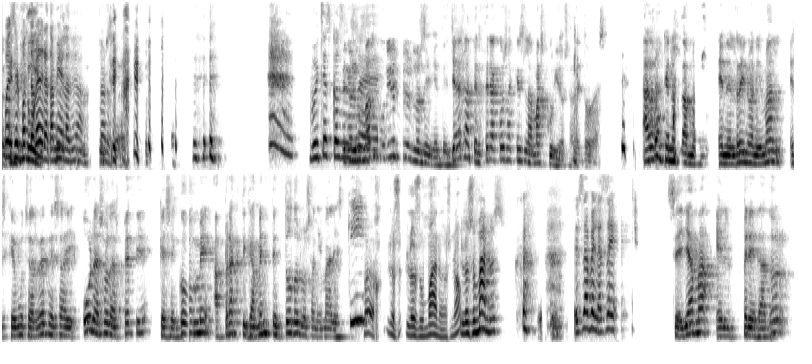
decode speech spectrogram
Puede ser. Pontevedra también, la ciudad. Claro. Muchas cosas. Pero lo más eh, curioso es lo siguiente. Ya es la tercera cosa que es la más curiosa de todas. Algo que notamos en el reino animal es que muchas veces hay una sola especie que se come a prácticamente todos los animales. ¿Qué? Los, los humanos, ¿no? Los humanos. Esa me la sé. Se llama el predador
